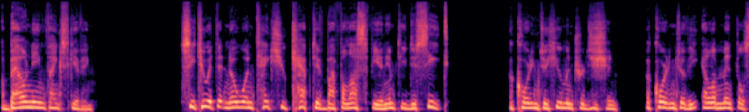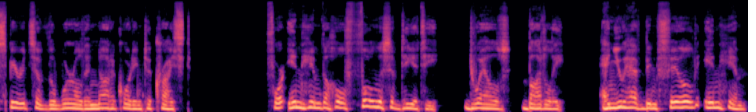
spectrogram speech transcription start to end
Abounding thanksgiving. See to it that no one takes you captive by philosophy and empty deceit, according to human tradition according to the elemental spirits of the world and not according to Christ. For in him the whole fullness of deity dwells bodily, and you have been filled in him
